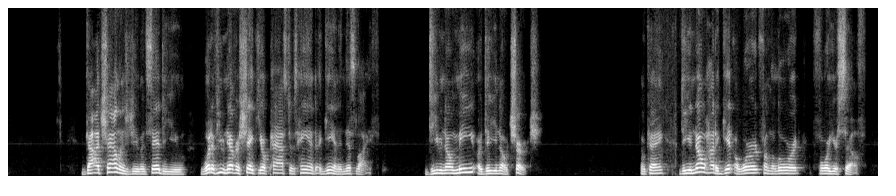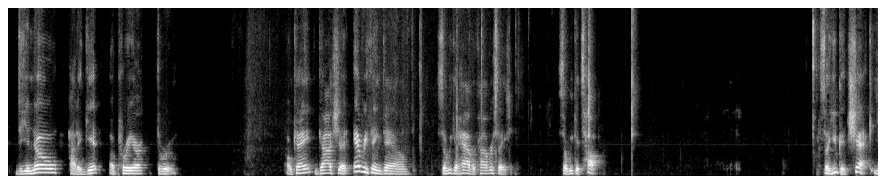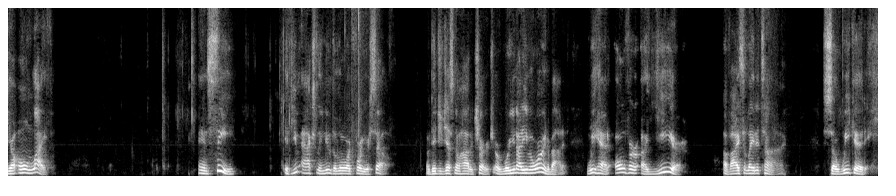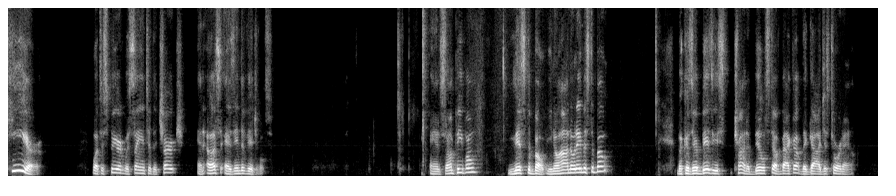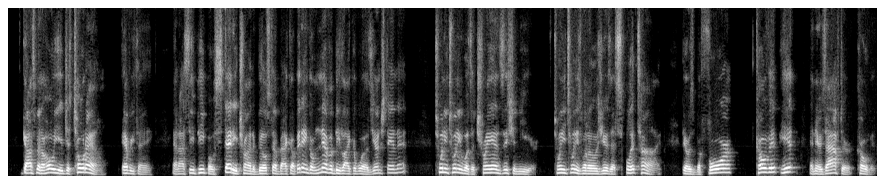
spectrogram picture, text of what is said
God challenged you and said to you, what if you never shake your pastor's hand again in this life? Do you know me or do you know church? Okay. Do you know how to get a word from the Lord for yourself? Do you know how to get a prayer through? Okay. God shut everything down so we could have a conversation, so we could talk so you could check your own life and see if you actually knew the Lord for yourself. Or did you just know how to church? Or were you not even worrying about it? We had over a year of isolated time so we could hear what the Spirit was saying to the church and us as individuals. And some people missed the boat. You know how I know they missed the boat? Because they're busy trying to build stuff back up that God just tore down. God spent a whole year just tore down everything. And I see people steady trying to build stuff back up. It ain't gonna never be like it was. You understand that? 2020 was a transition year. 2020 is one of those years that split time. There was before COVID hit and there's after COVID.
